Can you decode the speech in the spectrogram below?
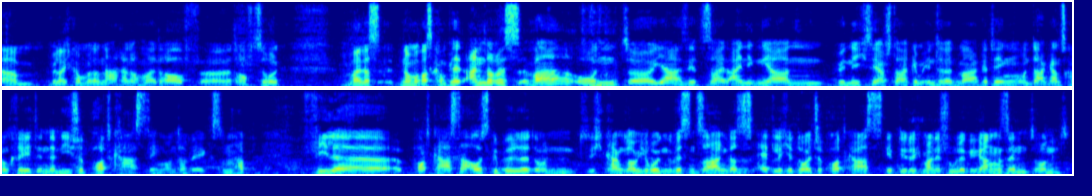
Ähm, vielleicht kommen wir dann nachher nochmal drauf, äh, drauf zurück, weil das nochmal was komplett anderes war. Und äh, ja, jetzt seit einigen Jahren bin ich sehr stark im Internetmarketing und da ganz konkret in der Nische Podcasting unterwegs und habe viele Podcaster ausgebildet und ich kann, glaube ich, ruhigen Gewissens sagen, dass es etliche deutsche Podcasts gibt, die durch meine Schule gegangen sind und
